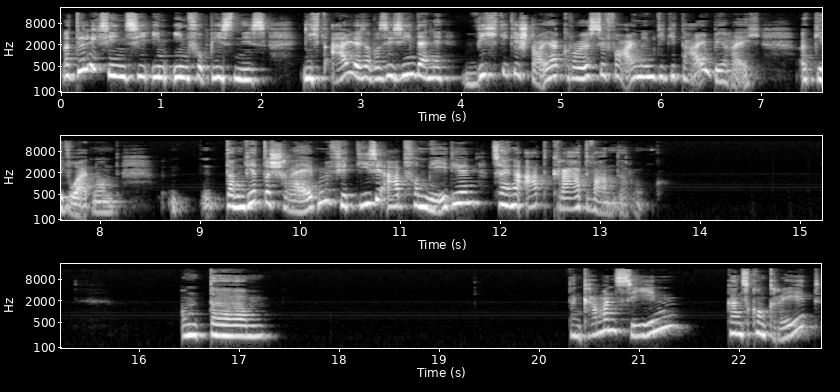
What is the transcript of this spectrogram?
Natürlich sind sie im Infobusiness nicht alles, aber sie sind eine wichtige Steuergröße, vor allem im digitalen Bereich äh, geworden. Und dann wird das Schreiben für diese Art von Medien zu einer Art Gratwanderung. Und ähm, dann kann man sehen, ganz konkret,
